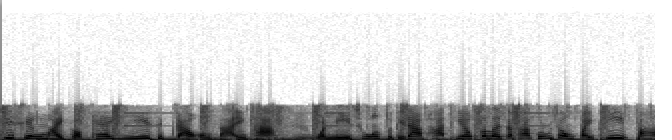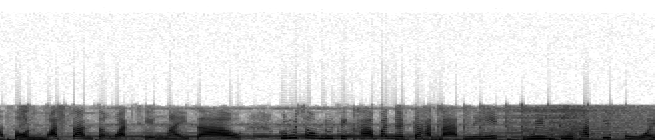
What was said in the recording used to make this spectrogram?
ที่เชียงใหม่ก็แค่ 29 องศาเองค่ะ วันนี้ช่วงสุธิดาพาเที่ยวก็เลยจะพาคุณผู้ชมไปที่ป่าสนวัดจันทร์จังหวัดเชียงใหม่เจ้า คุณผู้ชมดูสิคะบรรยากาศแบบนี้วิวทิวทัศน์ที่สวย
